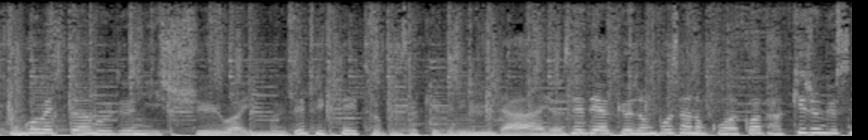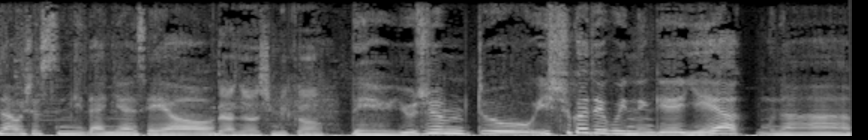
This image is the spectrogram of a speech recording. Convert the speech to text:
궁금했던 모든 이슈와 인물들 빅데이터로 분석해 드립니다. 연세대학교 정보산업공학과 박기준 교수 나오셨습니다. 안녕하세요. 네, 안녕하십니까. 네, 요즘 또 이슈가 되고 있는 게 예약 문화,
